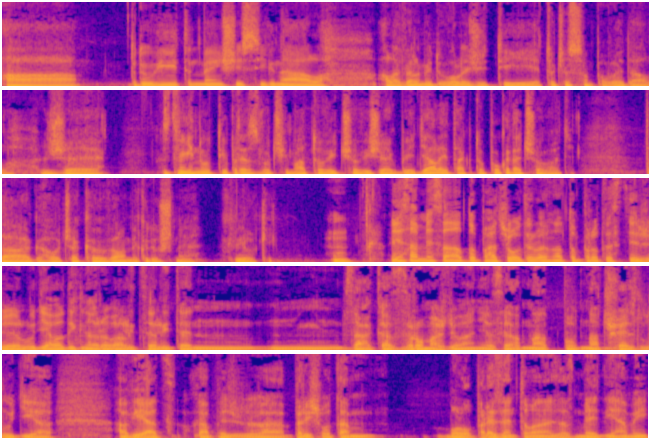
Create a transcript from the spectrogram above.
A druhý, ten menší signál, ale veľmi dôležitý, je to, čo som povedal, že zdvihnutý prez voči Matovičovi, že ak bude ďalej takto pokračovať, tak ho čakajú veľmi krušné chvíľky. Hm. Mne, sa, mne sa na to páčilo treba na tom proteste, že ľudia odignorovali celý ten mm, zákaz zhromažďovania sa nad, nad 6 ľudí a, a viac. Chápeš, a prišlo tam bolo prezentované za s médiami,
